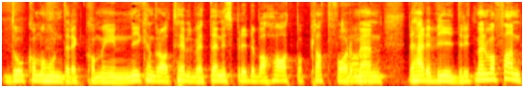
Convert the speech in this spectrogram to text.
Då kommer hon direkt komma in. Ni kan dra åt helvete, ni sprider bara hat på plattformen. Det här är vidrigt. Men vad fan,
